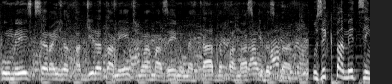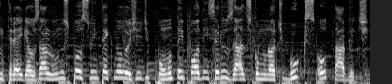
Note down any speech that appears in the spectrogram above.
por mês que será injetado diretamente no armazém, no mercado, na farmácia aqui da cidade. Os equipamentos entregues aos alunos possuem tecnologia de ponta e podem ser usados como notebooks ou tablet,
